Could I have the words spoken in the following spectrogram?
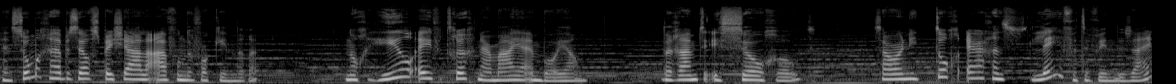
en sommige hebben zelfs speciale avonden voor kinderen. Nog heel even terug naar Maya en Bojan. De ruimte is zo groot. Zou er niet toch ergens leven te vinden zijn?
